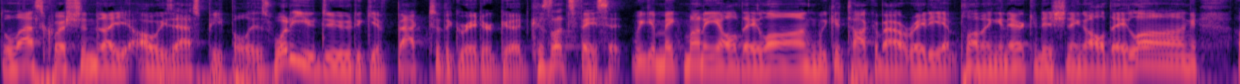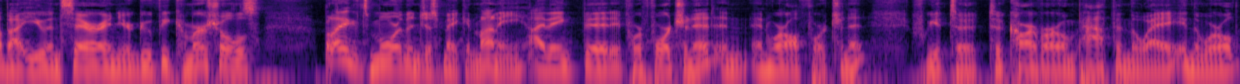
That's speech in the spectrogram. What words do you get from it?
The last question that I always ask people is what do you do to give back to the greater good? Because let's face it, we can make money all day long. We could talk about radiant plumbing and air conditioning all day long, about you and Sarah and your goofy commercials. But I think it's more than just making money. I think that if we're fortunate, and, and we're all fortunate, if we get to, to carve our own path in the way in the world,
